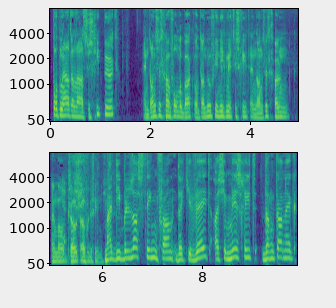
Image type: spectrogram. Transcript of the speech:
tot na de laatste schietbeurt. En dan is het gewoon volle bak, want dan hoef je niet meer te schieten. En dan is het gewoon helemaal brood over de finish. Maar die belasting van dat je weet, als je misschiet, dan kan ik...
